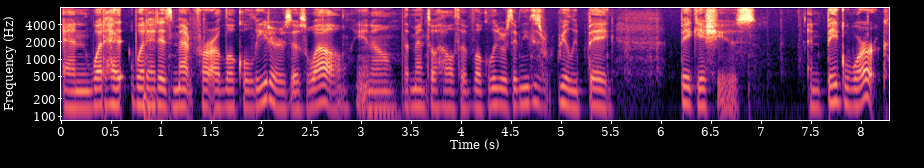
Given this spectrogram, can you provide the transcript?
and what ha- what it has meant for our local leaders as well. You know, the mental health of local leaders. I mean, these are really big, big issues and big work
